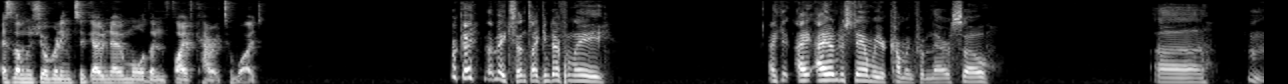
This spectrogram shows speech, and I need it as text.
as long as you're willing to go no more than five character wide. Okay, that makes sense. I can definitely, I can, I, I understand where you're coming from there. So, uh, hmm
